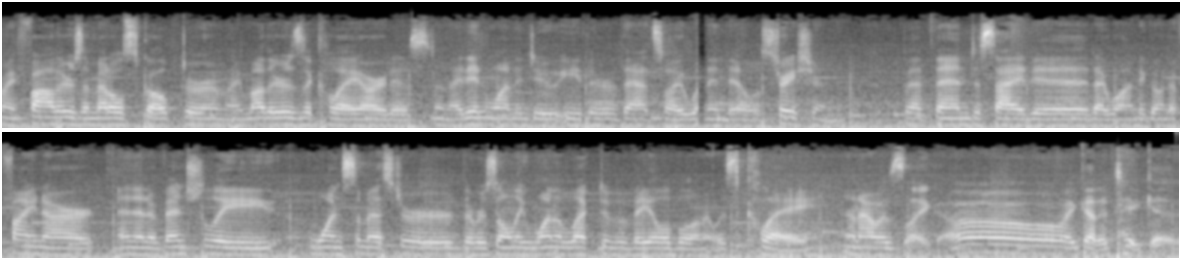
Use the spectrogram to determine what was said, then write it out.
My father's a metal sculptor and my mother is a clay artist, and I didn't want to do either of that, so I went into illustration. But then decided I wanted to go into fine art, and then eventually, one semester, there was only one elective available, and it was clay. And I was like, oh, I gotta take it.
